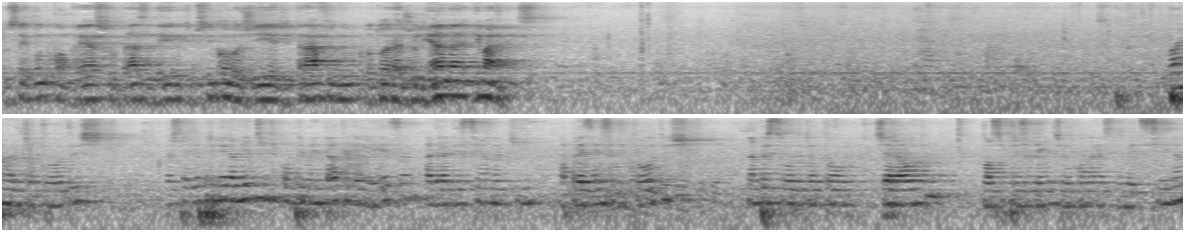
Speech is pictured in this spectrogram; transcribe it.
do segundo Congresso Brasileiro de Psicologia de Tráfego, doutora Juliana Guimarães. Boa noite a todos. Gostaria primeiramente de cumprimentar toda a mesa, agradecendo aqui a presença de todos, na pessoa do Dr. Geraldo, nosso presidente do Congresso de Medicina,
